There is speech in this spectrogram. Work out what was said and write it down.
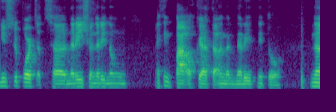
news reports at sa narration na rin ng I think PAOK yata ang nag-narrate nito na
